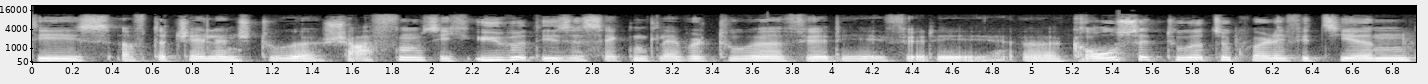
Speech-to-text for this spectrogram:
die es auf der Challenge Tour schaffen, sich über diese Second Level Tour für die, für die äh, große Tour zu qualifizieren,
